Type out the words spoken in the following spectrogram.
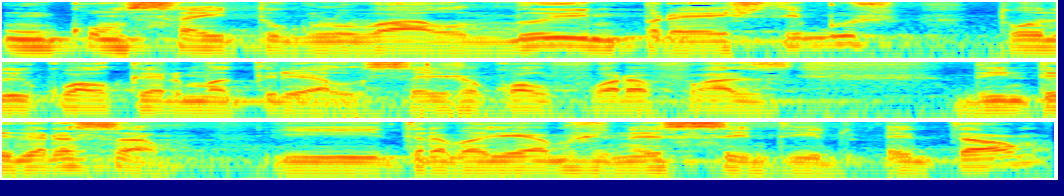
um conceito global de empréstimos, todo e qualquer material, seja qual for a fase de integração, e trabalhamos nesse sentido. Então,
